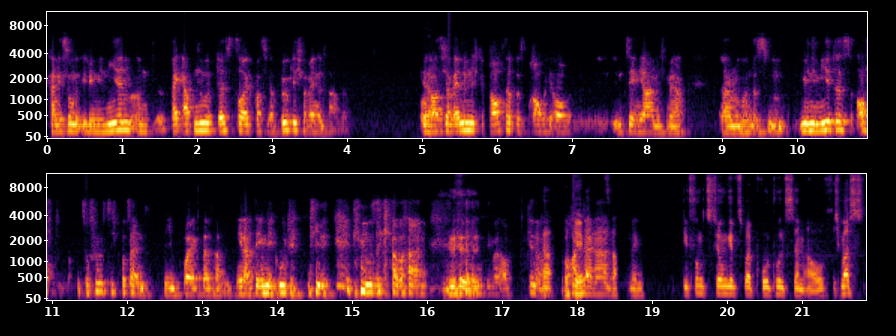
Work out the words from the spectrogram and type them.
kann ich somit eliminieren und Backup nur das Zeug, was ich auch wirklich verwendet habe. Und ja. was ich am Ende nicht gebraucht habe, das brauche ich auch in zehn Jahren nicht mehr. Ähm, und das minimiert es oft zu 50 Prozent, die Projektdateien. Je nachdem, wie gut die, die Musiker waren, die man auch, genau, ja, okay. auch. Die Funktion gibt es bei Pro Tools dann auch. Ich mache es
